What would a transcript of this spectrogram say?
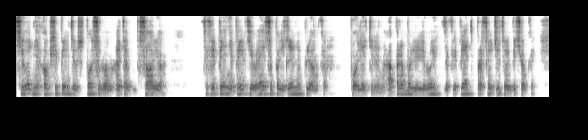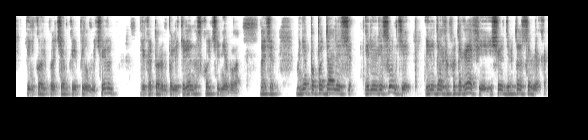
Сегодня общепринятым способом, это Соловьев, закрепление прививки является полиэтиленовая пленка. Полиэтилен. А пробовали ли вы закреплять простой джутовой бечевкой? Пеньковый чем крепил Мичурин, при котором полиэтилена скотча не было. Значит, мне попадались или рисунки, или даже фотографии еще с 19 века.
